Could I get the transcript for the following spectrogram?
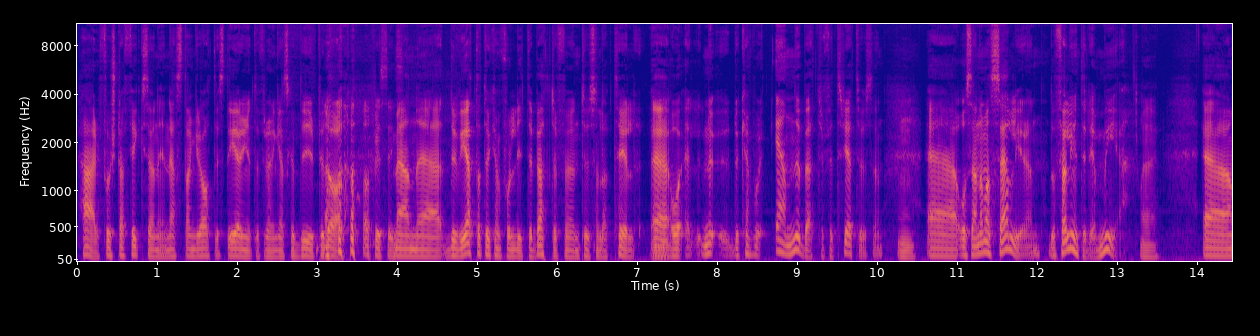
här, första fixen är nästan gratis. Det är den ju inte för den är ganska dyr pedal. Men eh, du vet att du kan få lite bättre för en tusenlapp till. Mm. Eh, och eh, nu, du kan få ännu bättre för 3000. Mm. Eh, och sen när man säljer den, då följer inte det med. Nej. Eh,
